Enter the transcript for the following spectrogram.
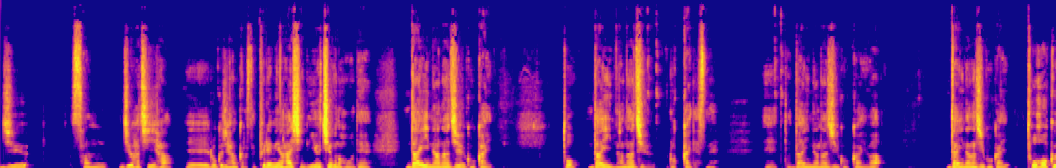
13、18時半、えー、6時半からですね、プレミア配信で YouTube の方で第75回と第76回ですね。えっ、と、第75回は、第75回、東北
